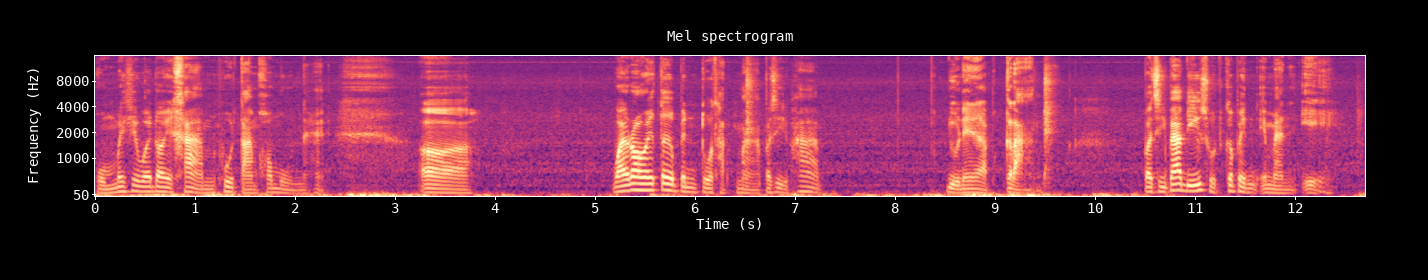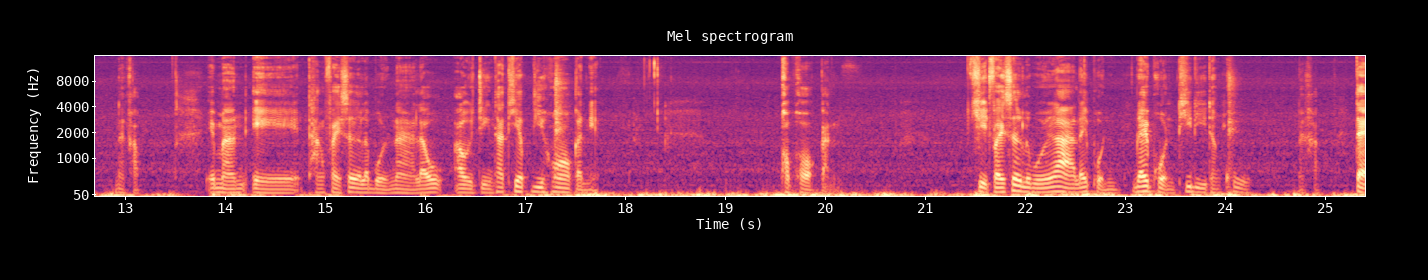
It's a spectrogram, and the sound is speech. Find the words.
ผมไม่ใช่ว่าด้อยค่ามันพูดตามข้อมูลนะฮะ viral vector เป็นตัวถัดมาประสิทธิภาพ อยู่ในระดับกลาง ประสิทธิภาพดีที่สุดก็เป็น mRNA นะครับ mRNA ทางไฟเซอร์และโมเดอร์นาแล้วเอาจริงถ้าเทียบยี่ห้อกันเนี่ย พอๆกัน ฉีดไฟเซอร์หรือโมเดอร์นาได้ผลได้ผลที่ดีทั้งคู่นะครับแต่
